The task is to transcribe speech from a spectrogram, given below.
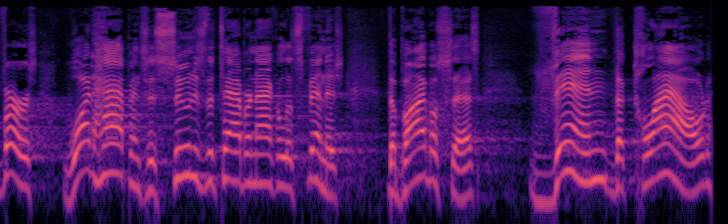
verse, what happens as soon as the tabernacle is finished? The Bible says, Then the cloud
